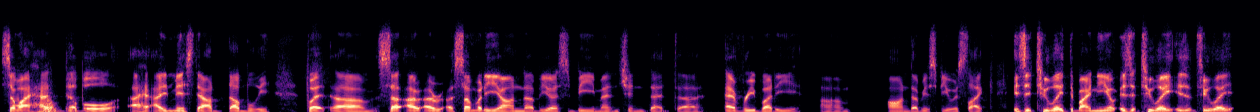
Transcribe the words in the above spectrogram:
So I had double. I, I missed out doubly. But um, so I, I, somebody on WSB mentioned that uh, everybody um, on WSB was like, "Is it too late to buy NIO? Is it too late? Is it too late?"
